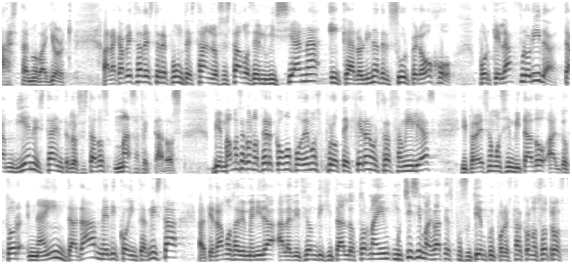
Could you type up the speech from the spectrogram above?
hasta Nueva York. A la cabeza de este repunte están los estados de Luisiana y Carolina del Sur. Pero ojo, porque la Florida también está entre los estados más afectados. Bien, vamos a conocer cómo podemos proteger a nuestras familias y para eso hemos invitado al doctor Naim Dada, médico internista, al que damos la bienvenida a la edición digital. Doctor Naim, muchísimas gracias por su tiempo y por estar con nosotros.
